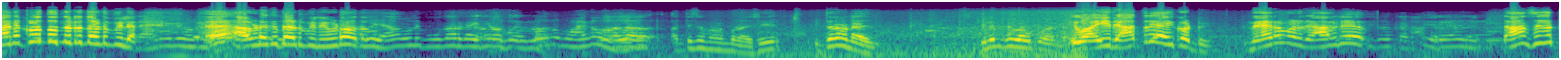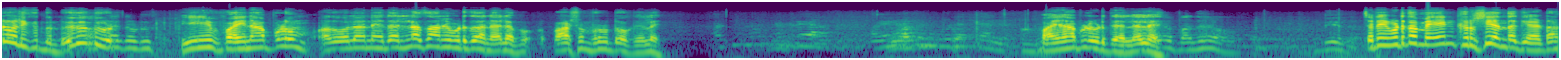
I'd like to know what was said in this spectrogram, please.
ആനക്കുളത്ത് വന്നിട്ട് തണുപ്പില്ല. അവിടെയൊക്കെ തണുപ്പില്ല. ഇവിടെ ഈ രാത്രി ആയിക്കോട്ടെ. നേരം രാവിലെ താൻ സിഗരറ്റ് വലിക്കുന്നുണ്ട്. ഇതെന്ത് ഈ പൈനാപ്പിളും അതുപോലെ തന്നെ ഇതെല്ലാ സാധനം ഇവിടുത്തെ തന്നെ അല്ലേ? പാഷൻ ഫ്രൂട്ടും ഒക്കെ അല്ലേ? പൈനാപ്പിൾ ഇവിടുത്തെ അല്ലേ? ചേട്ടാ ഇവിടുത്തെ മെയിൻ കൃഷി എന്തൊക്കെയാ ചേട്ടാ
